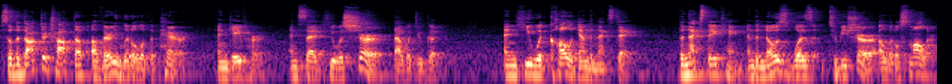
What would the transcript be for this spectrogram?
So the doctor chopped up a very little of the pear and gave her, and said he was sure that would do good. And he would call again the next day. The next day came, and the nose was, to be sure, a little smaller,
